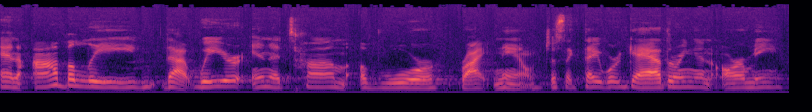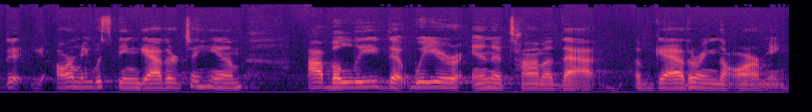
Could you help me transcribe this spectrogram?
And I believe that we are in a time of war right now. Just like they were gathering an army, the army was being gathered to him. I believe that we are in a time of that, of gathering the army,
